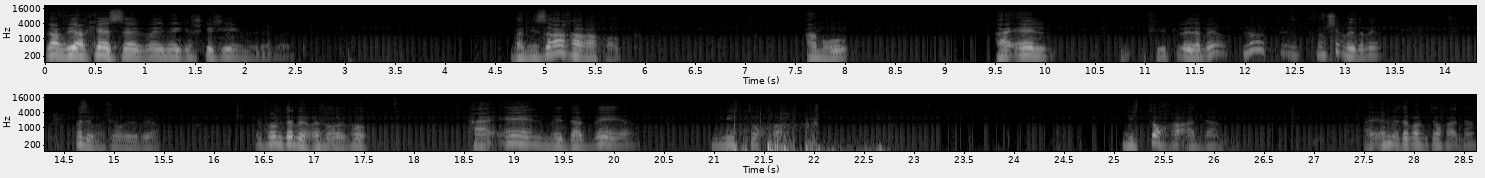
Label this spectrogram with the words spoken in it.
להרוויח כסף, מקשקשים. במזרח הרחוק אמרו, האל הפסיק לדבר? לא, תמשיך לדבר. מה זה ממשיך לדבר? איפה הוא מדבר? איפה? איפה? האל מדבר מתוכך. מתוך האדם. האל מדבר מתוך האדם,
